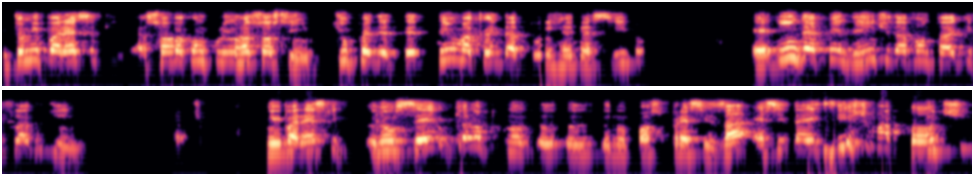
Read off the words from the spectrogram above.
Então, me parece que, só para concluir o raciocínio, que o PDT tem uma candidatura irreversível, é, independente da vontade de Flávio Dino. Me parece que, eu não sei, o que eu não, eu, eu não posso precisar é se existe uma ponte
